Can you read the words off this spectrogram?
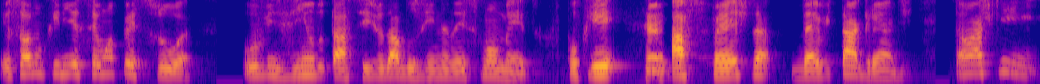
Eu só não queria ser uma pessoa, o vizinho do Tarcísio da Buzina nesse momento porque a festa deve estar tá grande. Então, acho que,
